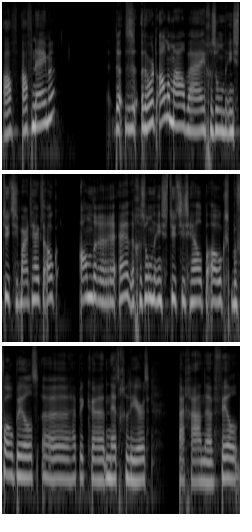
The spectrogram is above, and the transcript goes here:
af, afnemen. Dat, hoort allemaal bij gezonde instituties, maar het heeft ook andere. de gezonde instituties helpen ook. Bijvoorbeeld, heb ik net geleerd wij gaan uh, veel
